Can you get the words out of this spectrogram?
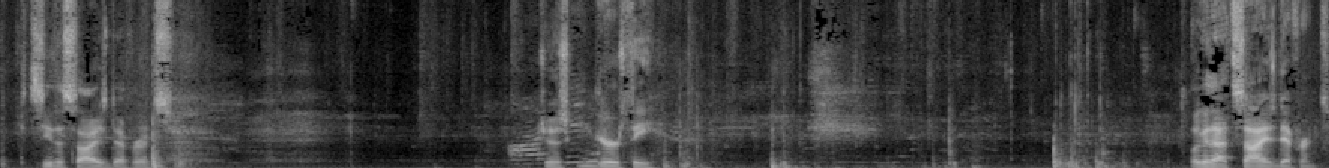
You can see the size difference. Just girthy. Look at that size difference.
